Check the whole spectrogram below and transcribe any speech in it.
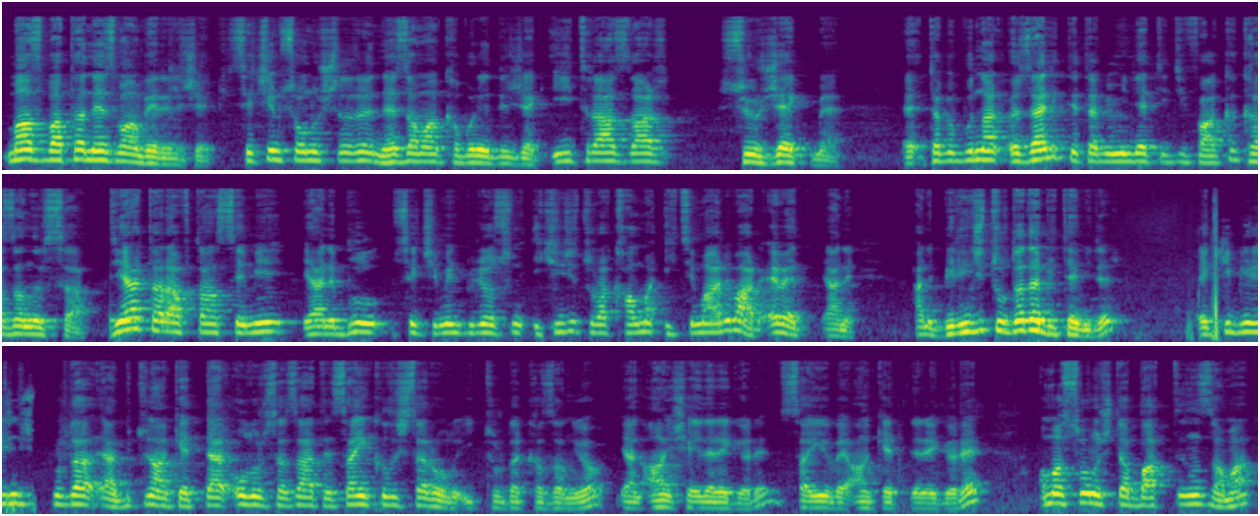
Mazbata ne zaman verilecek? Seçim sonuçları ne zaman kabul edilecek? İtirazlar sürecek mi? E, tabii bunlar özellikle tabii Millet İttifakı kazanırsa. Diğer taraftan Semih yani bu seçimin biliyorsun ikinci tura kalma ihtimali var. Evet yani hani birinci turda da bitebilir. E ki birinci turda yani bütün anketler olursa zaten Sayın Kılıçdaroğlu ilk turda kazanıyor. Yani aynı şeylere göre, sayı ve anketlere göre. Ama sonuçta baktığınız zaman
